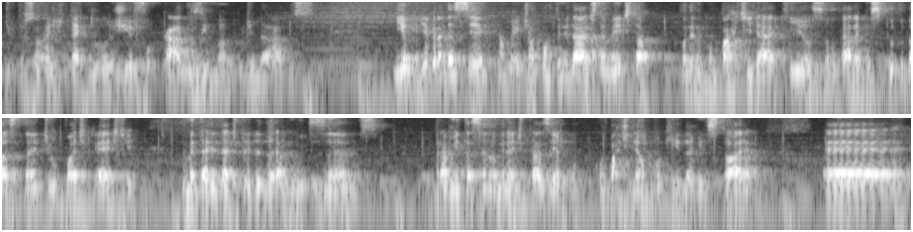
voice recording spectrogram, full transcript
de profissionais de tecnologia focados em banco de dados. E eu queria agradecer realmente a oportunidade também de estar podendo compartilhar aqui. Eu sou um cara que escuto bastante o podcast do Mentalidade Empreendedora há muitos anos. E para mim está sendo um grande prazer compartilhar um pouquinho da minha história. É,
